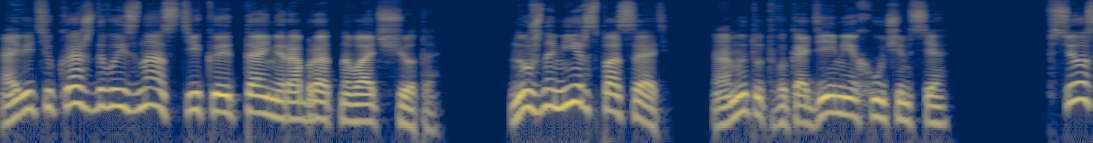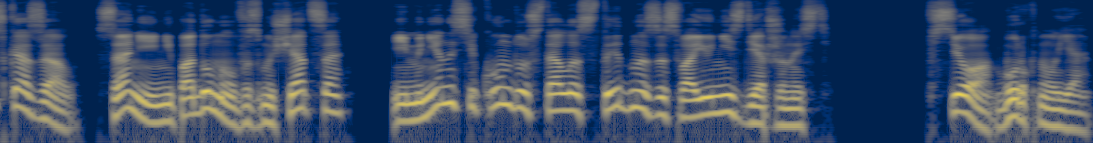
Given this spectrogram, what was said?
а ведь у каждого из нас тикает таймер обратного отсчета. Нужно мир спасать, а мы тут в академиях учимся. Все сказал, Саня не подумал возмущаться, и мне на секунду стало стыдно за свою несдержанность. «Все», — буркнул я,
